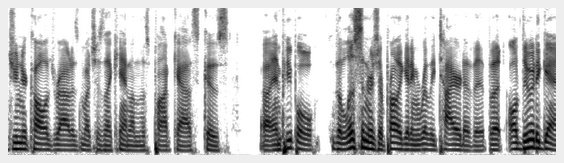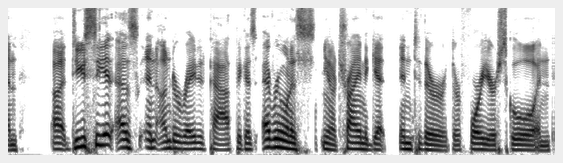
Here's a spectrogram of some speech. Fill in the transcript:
junior college route as much as I can on this podcast because, uh, and people, the listeners are probably getting really tired of it, but I'll do it again. Uh, do you see it as an underrated path because everyone is, you know, trying to get into their their four year school and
